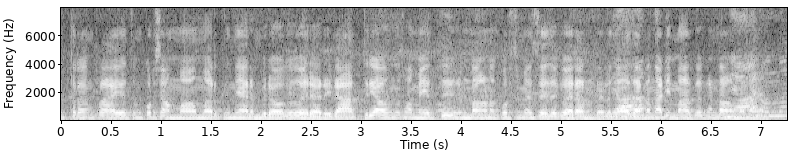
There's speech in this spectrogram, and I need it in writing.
ഇത്രയും പ്രായത്തും കുറച്ച് അമ്മാവന്മാർക്ക് ഞരമ്പ് രോഗം വരാറ്. രാത്രി ആവുന്ന സമയത്ത് ഉണ്ടാവുന്ന കുറച്ച് മെസ്സേജ് ഒക്കെ വരാറുണ്ടല്ലോ. സാധാരണ നടിമാർക്കൊക്കെ ഉണ്ടാവുന്ന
